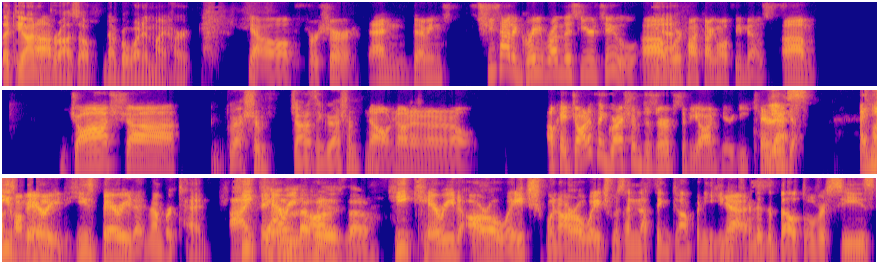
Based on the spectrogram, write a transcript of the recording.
But Deonna Um, Purrazzo, number one in my heart. yeah, oh, for sure. And I mean, she's had a great run this year too. Uh, Yeah. We're not talking about females. Um, Josh. Uh, Gresham, Jonathan Gresham. no, no, no, no, no, no. Okay, Jonathan Gresham deserves to be on here. He carried. Yes. And he's company- buried. He's buried at number 10. I He think I carried know who our- he is though. He carried ROH when ROH was a nothing company. He Yes. defended the belt overseas.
